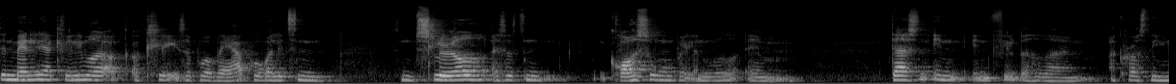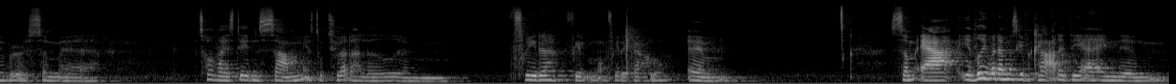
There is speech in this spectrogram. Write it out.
den mandlige og kvindelige måde at, at klæde sig på at være på, var lidt sådan, sådan sløret, altså sådan gråzone på en eller anden måde. Øhm, der er sådan en, en film, der hedder um, Across the Universe, som er, jeg tror faktisk, det er den samme instruktør, der har lavet um, Frida-filmen om Frida Kahlo. Um, som er, jeg ved ikke, hvordan man skal forklare det, det er en øhm,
